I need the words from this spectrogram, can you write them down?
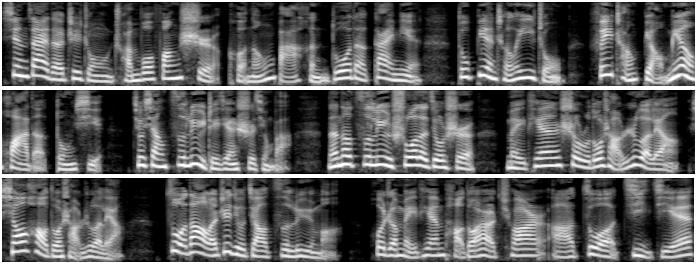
现在的这种传播方式，可能把很多的概念都变成了一种非常表面化的东西，就像自律这件事情吧？难道自律说的就是每天摄入多少热量，消耗多少热量，做到了这就叫自律吗？或者每天跑多少圈儿啊，做几节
